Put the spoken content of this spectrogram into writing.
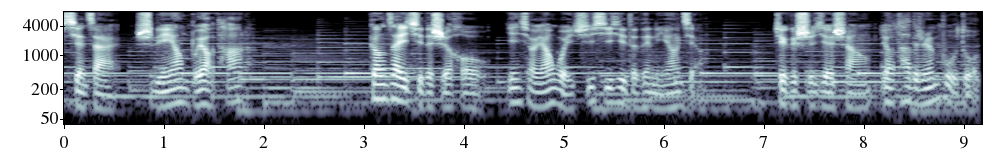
现在是林阳不要他了。刚在一起的时候，殷小阳委屈兮兮地跟林阳讲：“这个世界上要他的人不多，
